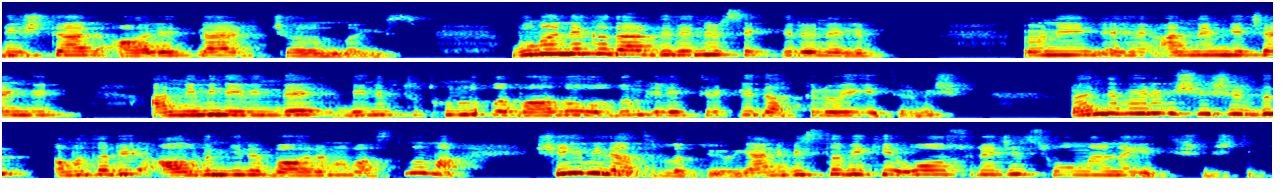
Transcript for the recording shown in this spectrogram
dijital aletler çağındayız. Buna ne kadar direnirsek direnelim. Örneğin e, annem geçen gün annemin evinde benim tutkunlukla bağlı olduğum elektrikli daktiloyu getirmiş. Ben de böyle bir şaşırdım ama tabii aldım yine bağrıma bastım ama şeyi bile hatırlatıyor. Yani biz tabii ki o sürecin sonlarına yetişmiştik.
